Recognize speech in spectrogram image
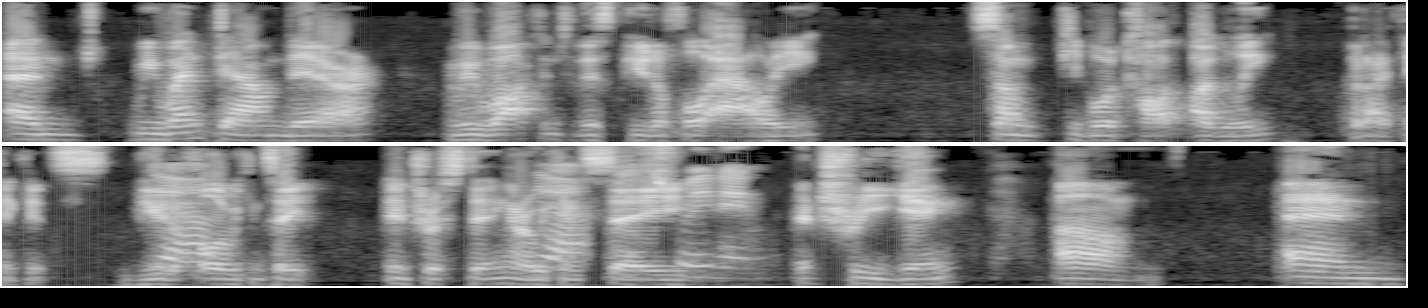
And we went down there, and we walked into this beautiful alley. Some people would call it ugly, but I think it's beautiful. Yeah. We can say interesting, or we can say Intriguing. intriguing. Um, and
